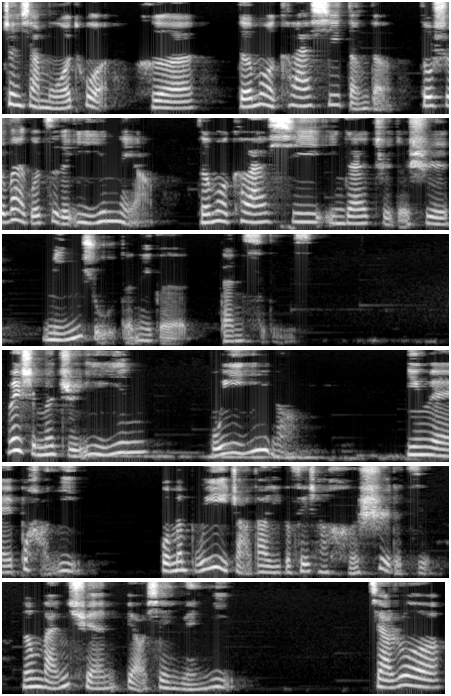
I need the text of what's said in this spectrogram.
正像摩托和德莫克拉西等等都是外国字的译音那样，德莫克拉西应该指的是。民主的那个单词的意思，为什么只译音不译义呢？因为不好译，我们不易找到一个非常合适的字，能完全表现原意。假若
